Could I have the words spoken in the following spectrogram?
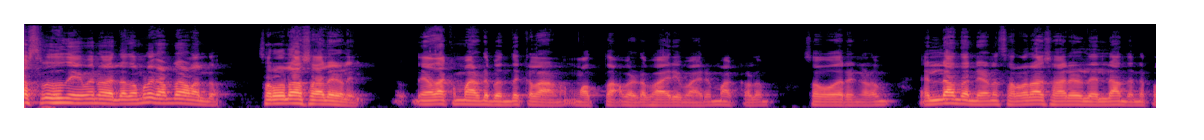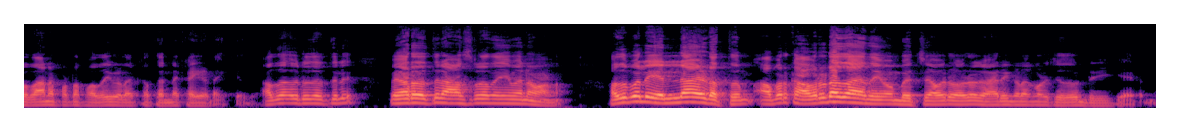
ആശ്രിത നിയമനമല്ല. നമ്മൾ കണ്ടാണല്ലോ സർവകലാശാലകളിൽ നേതാക്കന്മാരുടെ ബന്ധുക്കളാണ് മൊത്തം. അവരുടെ ഭാര്യമാരും മക്കളും സഹോദരങ്ങളും എല്ലാം തന്നെയാണ് സർവകലാശാലകളിലെല്ലാം തന്നെ പ്രധാനപ്പെട്ട പദവികളൊക്കെ തന്നെ കൈയടക്കിയത്. അത് ഒരു തരത്തിൽ വേറെ തരത്തിൽ ആശ്രിത നിയമനമാണ്. അതുപോലെ എല്ലായിടത്തും അവർക്ക് അവരുടേതായ നിയമം വെച്ച് അവർ ഓരോ കാര്യങ്ങളും കൂടെ ചെയ്തുകൊണ്ടിരിക്കുകയായിരുന്നു.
